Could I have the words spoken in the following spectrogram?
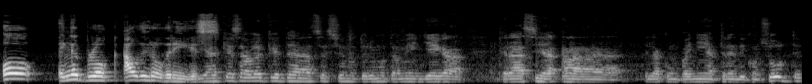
o en el blog Audi Y Rodríguez. hay que saber que esta sesión de turismo también llega gracias a la compañía Trendy Consulte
